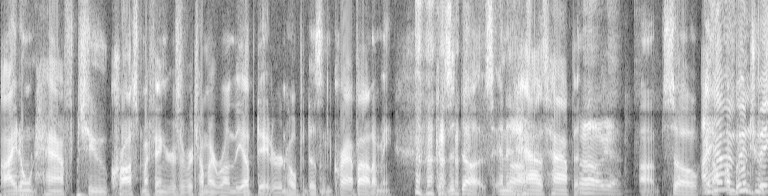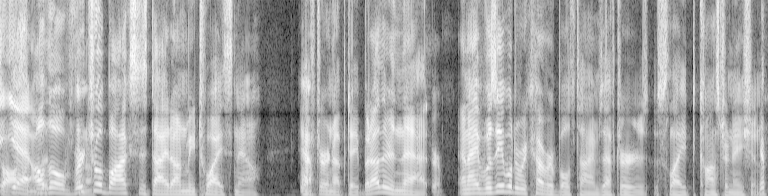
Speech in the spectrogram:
I don't have to cross my fingers every time I run the updater and hope it doesn't crap out on me because it does, and it has happened. Oh yeah. Um, so I know, haven't been Ubuntu bit awesome, yet, but, although you know. VirtualBox has died on me twice now Yeah. after an update. But other than that, Sure. and I was able to recover both times after slight consternation. Yep.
